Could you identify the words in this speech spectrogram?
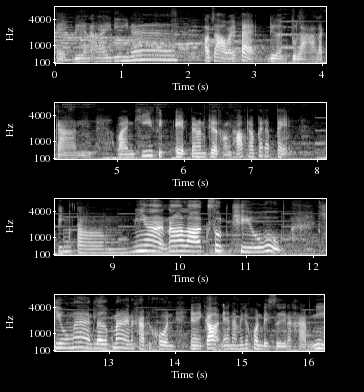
แปะเดือนอะไรดีนะเขาจะเอาไว้แปะเดือนตุลาละกัน วันที่ 11 เป็นวันเกิดของท็อปท็อปก็จะแปะ ติ้งตอง เนี่ย น่ารักสุดคิ้ว คิวมากเลิฟมากนะครับทุกคนยังไงก็แนะนำให้ทุกคนไปซื้อนะครับ นี่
